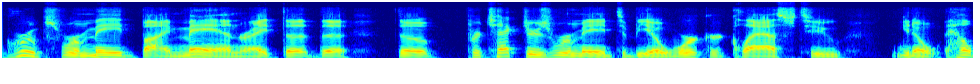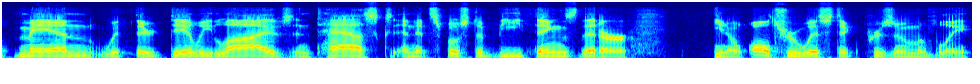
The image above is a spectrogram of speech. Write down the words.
groups were made by man, right? The the the protectors were made to be a worker class to you know help man with their daily lives and tasks and it's supposed to be things that are you know altruistic presumably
